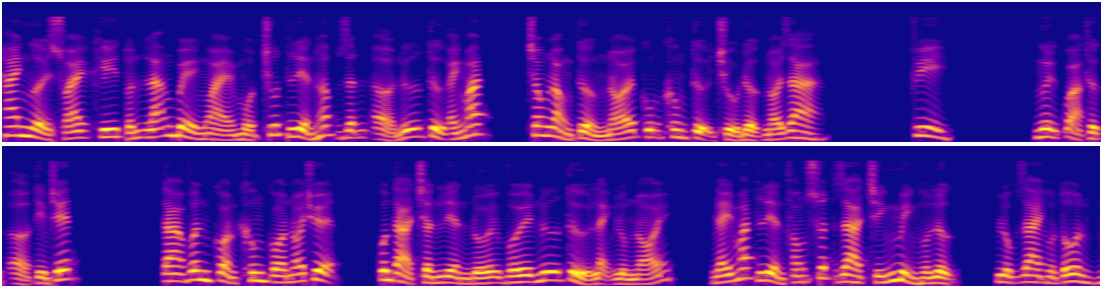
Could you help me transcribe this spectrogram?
hai người xoay khí tuấn lãng bề ngoài một chút liền hấp dẫn ở nữ tử ánh mắt, trong lòng tưởng nói cũng không tự chủ được nói ra. Phi, người quả thực ở tìm chết. Tà vân còn không có nói chuyện, quân tà trần liền đối với nữ tử lạnh lùng nói, nháy mắt liền phóng xuất ra chính mình hồn lực, lục giai hồn tôn.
